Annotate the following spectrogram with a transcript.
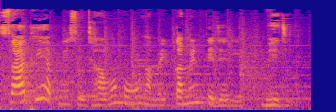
साथ ही अपने सुझावों को हमें कमेंट के ज़रिए भेजें।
